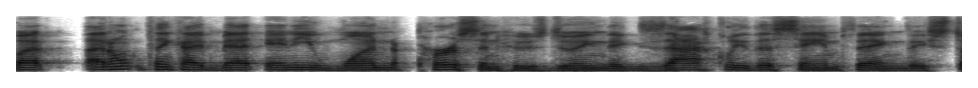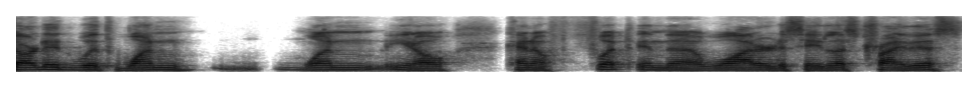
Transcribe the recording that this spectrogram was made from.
but I don't think I've met any one person who's doing exactly the same thing. They started with one one, you know, kind of foot in the water to say, "Let's try this,"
